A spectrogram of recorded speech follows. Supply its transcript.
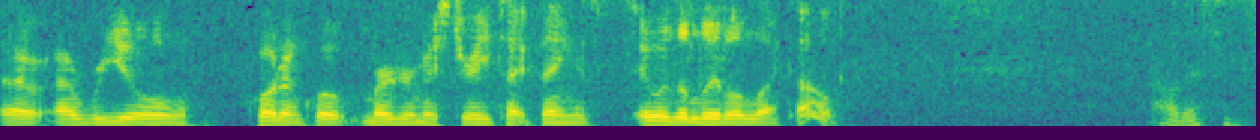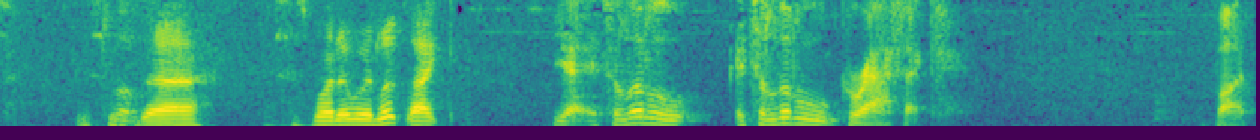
a, a real quote unquote murder mystery type thing, it's, it was a little like, oh, oh, this is this is uh this is what it would look like. Yeah, it's a little it's a little graphic, but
